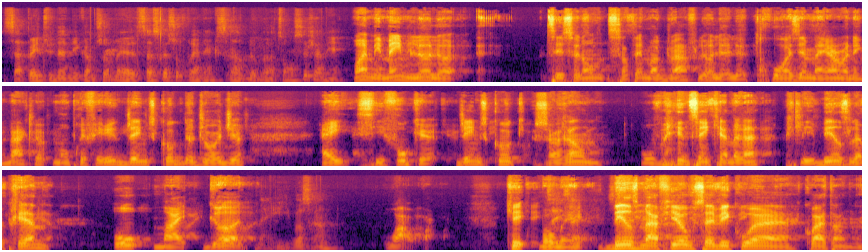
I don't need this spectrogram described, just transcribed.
ça peut être une année comme ça, mais ça serait surprenant qu'ils se rendent là, mais on ne sait jamais. Ouais, mais même là, là selon certains mock drafts, là, le, troisième meilleur running back, là, mon préféré, James Cook de Georgia. Hey, s'il faut que James Cook se rende au 25e rang puis que les Bills le prennent, oh my God! Ben, il va se rendre. Wow! OK, bon, ben, Bills Mafia, vous savez quoi, quoi attendre.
